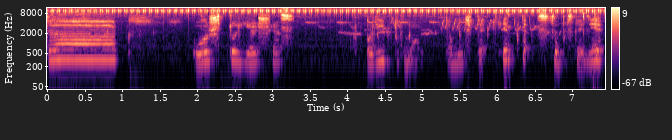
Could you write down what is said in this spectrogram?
Так, кое-что я сейчас придумал. Потому что это суперская идея.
